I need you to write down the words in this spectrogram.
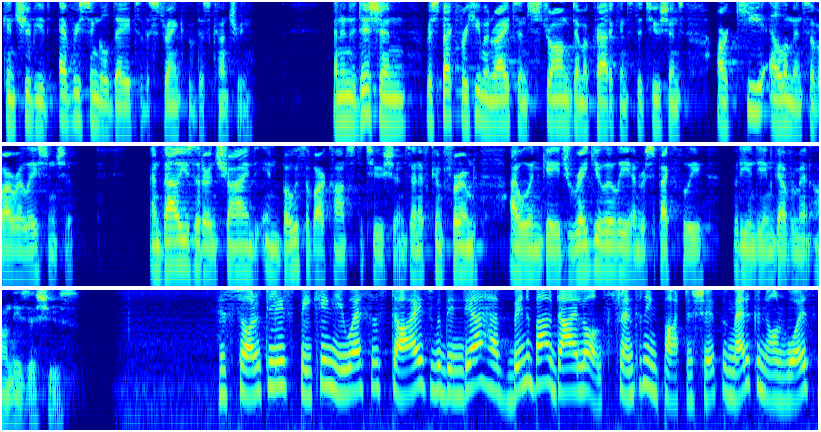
contribute every single day to the strength of this country. And in addition, respect for human rights and strong democratic institutions are key elements of our relationship and values that are enshrined in both of our constitutions. And if confirmed, I will engage regularly and respectfully with the Indian government on these issues. Historically speaking, US's ties with India have been about dialogue, strengthening partnership. American envoys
